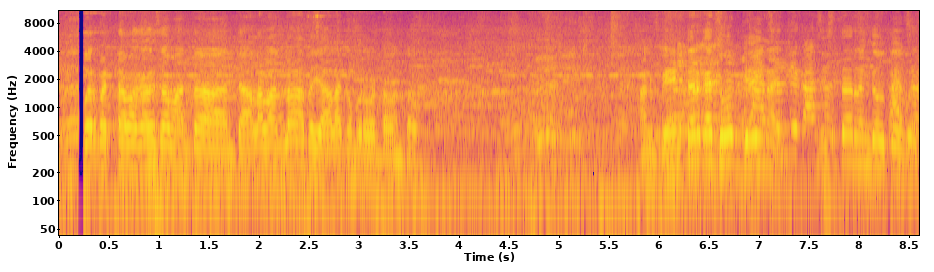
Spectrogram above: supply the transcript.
कंबरपट्टा बघा कसा बांधता आणि त्याला बांधला आता याला कंबरपट्टा बांधता. आणि पेंटर काय झोप घेई नाही. नुसतं रंगवतोय बस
